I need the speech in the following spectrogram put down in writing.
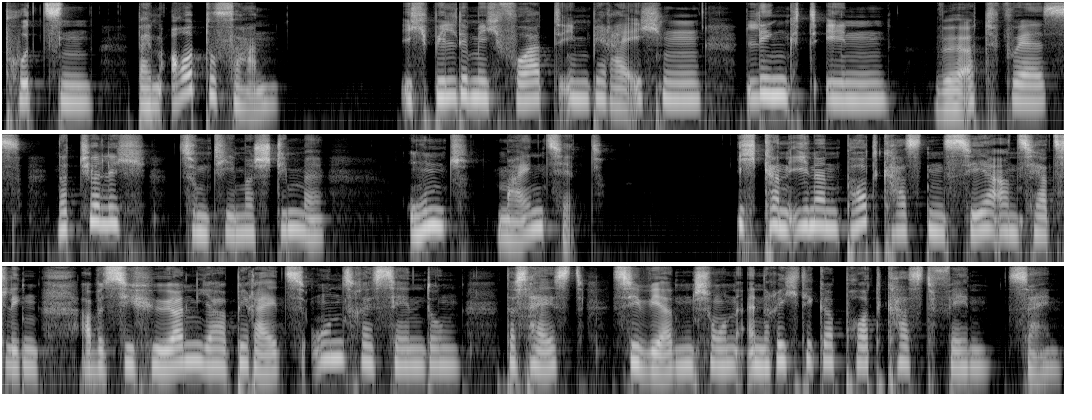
Putzen, beim Autofahren ich bilde mich fort in Bereichen LinkedIn, WordPress, natürlich zum Thema Stimme und Mindset. Ich kann Ihnen Podcasten sehr ans Herz legen, aber Sie hören ja bereits unsere Sendung, das heißt, Sie werden schon ein richtiger Podcast-Fan sein.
